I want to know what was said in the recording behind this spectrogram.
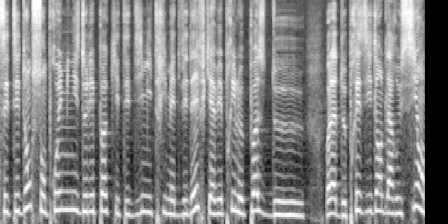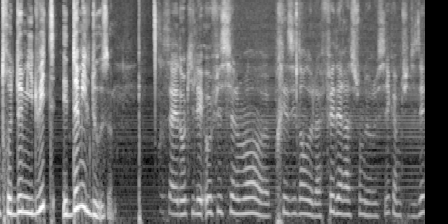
C'était donc son premier ministre de l'époque, qui était Dimitri Medvedev, qui avait pris le poste de, voilà, de président de la Russie entre 2008 et 2012. Ça, et donc il est officiellement euh, président de la Fédération de Russie, comme tu disais,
